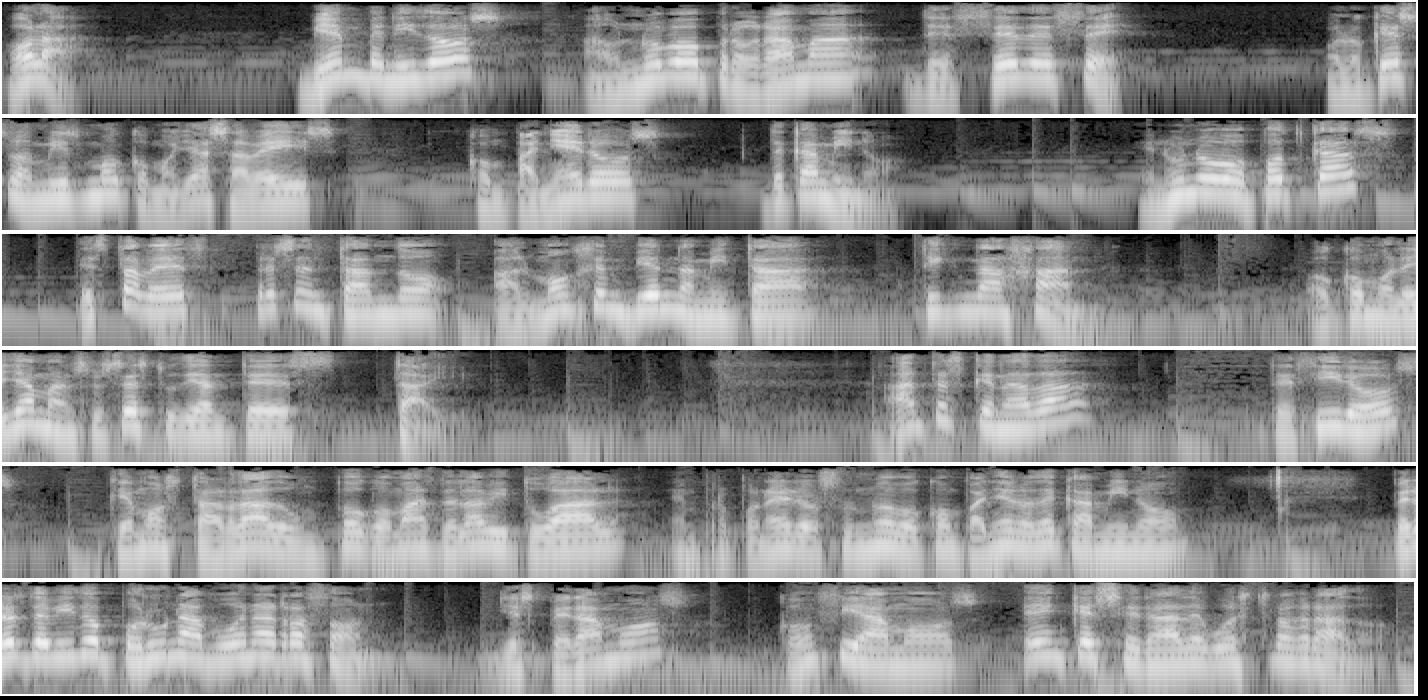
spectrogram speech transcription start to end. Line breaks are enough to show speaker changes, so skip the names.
Hola, bienvenidos a un nuevo programa de CDC, o lo que es lo mismo, como ya sabéis, compañeros de camino. En un nuevo podcast, esta vez presentando al monje vietnamita Thich Nhat Hanh, o como le llaman sus estudiantes, Tai. Antes que nada, deciros que hemos tardado un poco más de lo habitual en proponeros un nuevo compañero de camino, pero es debido por una buena razón, y esperamos, confiamos en que será de vuestro agrado.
